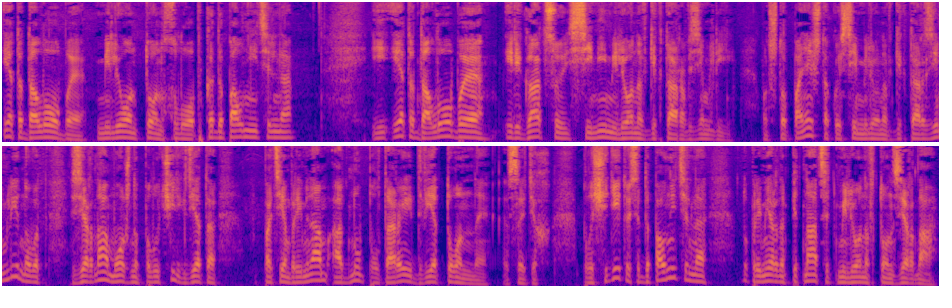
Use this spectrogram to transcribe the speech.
Это дало бы миллион тонн хлопка дополнительно. И это дало бы ирригацию 7 миллионов гектаров земли. Вот чтобы понять, что такое 7 миллионов гектаров земли, но вот зерна можно получить где-то по тем временам одну, полторы, две тонны с этих площадей. То есть дополнительно ну, примерно 15 миллионов тонн зерна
